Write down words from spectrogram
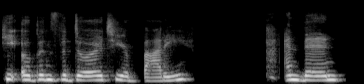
He opens the door to your body. And then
